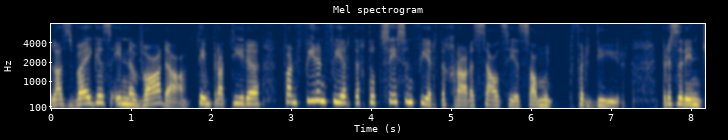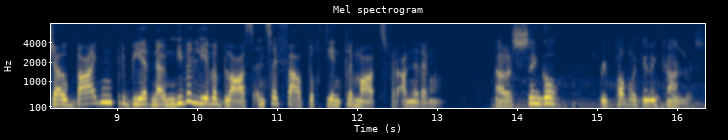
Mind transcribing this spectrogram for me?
Las Vegas en Nevada temperature van 44 tot 46 grade Celsius sal moet verduur. President Joe Biden probeer nou nuwe lewe blaas in sy veldtog teen klimaatsverandering. Not a single Republican in Congress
